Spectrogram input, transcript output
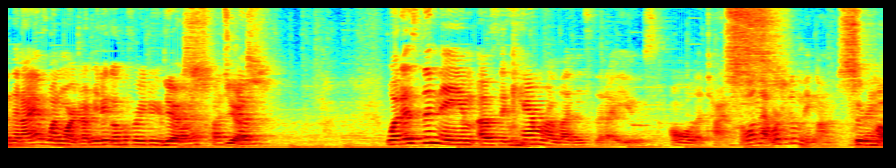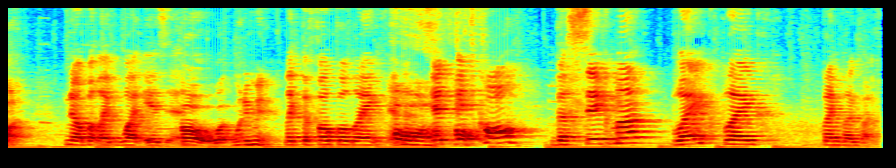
And then I have one more. Do you want me to go before you do your bonus Yes. question? Yes. What is the name of the camera lens that I use all the time? The one that we're filming on. Sigma. right? No, but like, what is it? Oh, what, what do you mean? Like the focal length. Oh. It's, it's called the Sigma blank blank blank blank blank.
